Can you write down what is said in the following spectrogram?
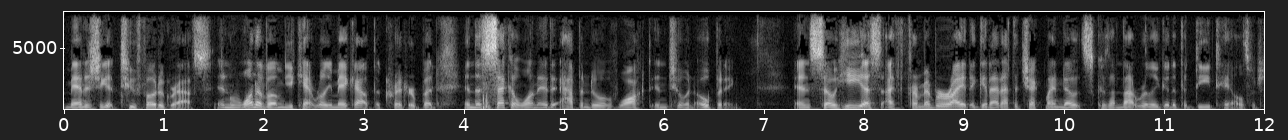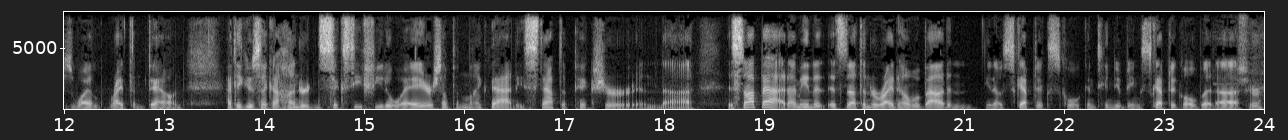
managed to get two photographs. In one of them, you can't really make out the critter, but in the second one, it happened to have walked into an opening. And so he, yes, if I remember right, again, I'd have to check my notes because I'm not really good at the details, which is why I write them down. I think he was like 160 feet away or something like that. And he snapped a picture, and uh, it's not bad. I mean, it, it's nothing to write home about, and you know, skeptics will continue being skeptical, but uh, sure,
